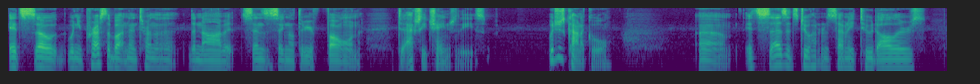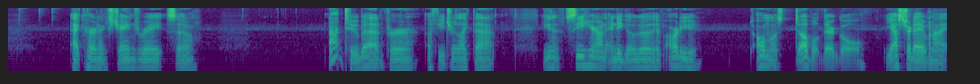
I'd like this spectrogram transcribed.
it's so when you press the button and turn the, the knob, it sends a signal through your phone to actually change these, which is kind of cool. Um, it says it's two hundred seventy-two dollars at current exchange rate, so not too bad for a feature like that. You can see here on Indiegogo they've already almost doubled their goal. Yesterday when I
